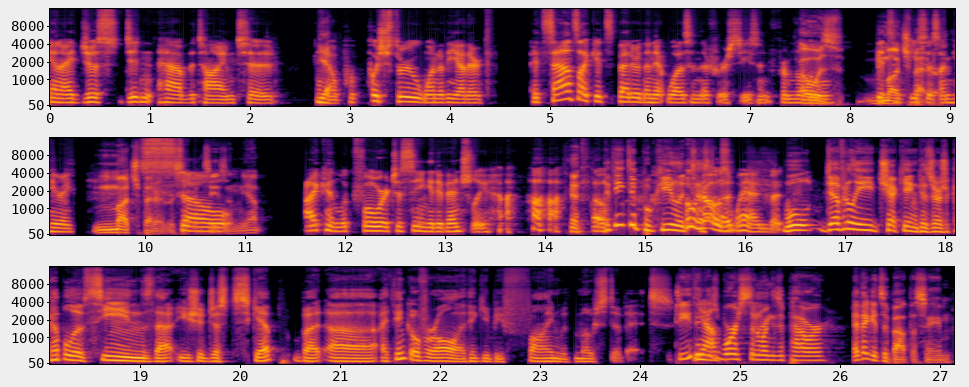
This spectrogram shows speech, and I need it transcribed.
And I just didn't have the time to you Yeah. know pu- push through one or the other. It sounds like it's better than it was in the first season from the Oh, it little bits much and pieces better. I'm hearing. Much better the So- second season. Yep. I can look forward to seeing it eventually. Though, I think the Pukila who test- knows uh, when? But We'll definitely check in because there's a couple of scenes that you should just skip. But uh, I think overall, I think you'd be fine with most of it. Do you think Yeah. it's worse than Rings of Power? I think it's about the same.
